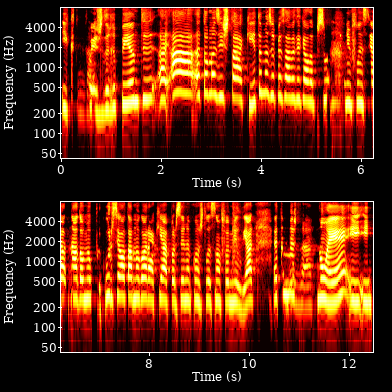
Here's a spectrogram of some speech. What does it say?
e que depois Exato. de repente, ah, então mas isto está aqui, então mas eu pensava que aquela pessoa não tinha influenciado nada ao meu percurso, ela está-me agora aqui a aparecer na constelação familiar, então mas Exato. não é? E, e,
